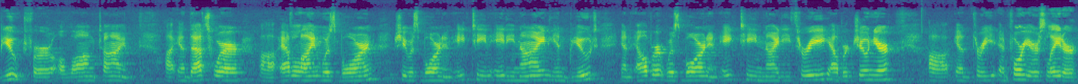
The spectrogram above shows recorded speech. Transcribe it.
Butte for a long time. Uh, and that's where uh, Adeline was born. She was born in 1889 in Butte, and Albert was born in 1893, Albert Jr. Uh, and three and four years later,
